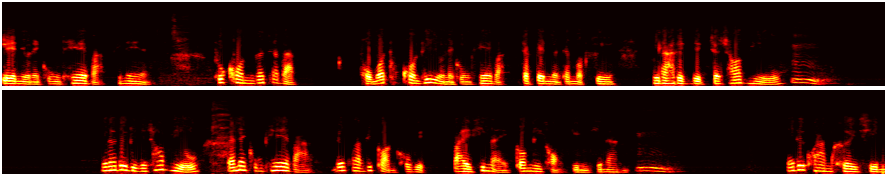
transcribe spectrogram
เรียนอยู่ในกรุงเทพอะพี่เน่ครับทุกคนก็จะแบบ ผมว่าทุกคนที่อยู่ในกรุงเทพอะจะเป็นเหมือนกันหมดคือ เวลาดึกๆจะชอบหิวอืมเวลาดึกๆจะชอบหิว และในกรุงเทพอะด้วยความที่ก่อนโควิด ไปที่ไหนก็มีของกินที่นั่นอืมและด้วยความเคยชิน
